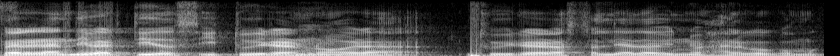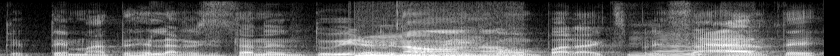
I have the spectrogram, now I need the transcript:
Pero eran divertidos. Y Twitter no era. Twitter hasta el día de hoy no es algo como que te mates de la risa estando en Twitter. No, es como para expresarte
